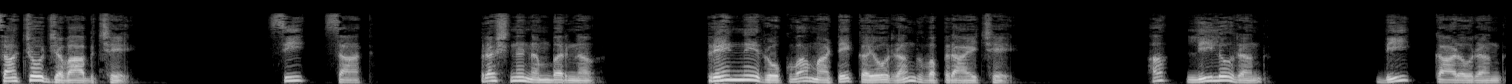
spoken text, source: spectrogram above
સાચો જવાબ છે. સી, સાત. પ્રશ્ન નંબર નવ. ટ્રેનને રોકવા માટે કયો રંગ વપરાય છે? અ, લીલો રંગ. બી, કાળો રંગ.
